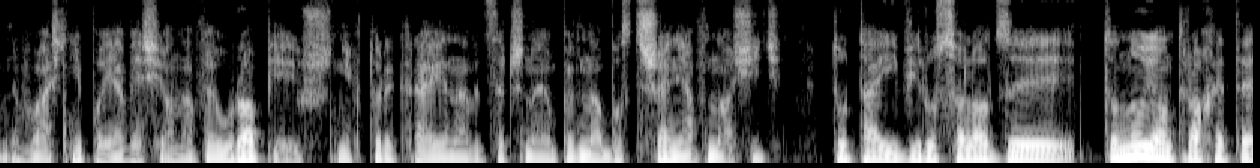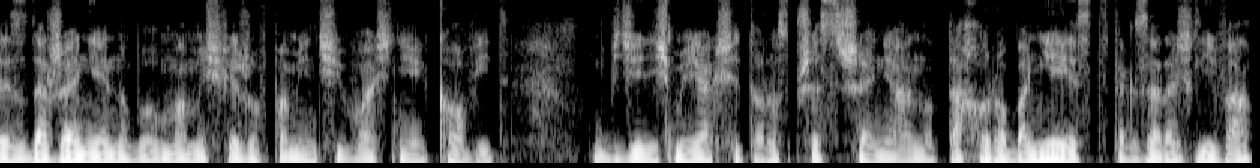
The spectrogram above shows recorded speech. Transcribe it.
właśnie pojawia się ona w Europie. Już niektóre kraje nawet zaczynają pewne obostrzenia wnosić. Tutaj wirusolodzy tonują trochę te zdarzenie, no bo mamy świeżo w pamięci właśnie COVID. Widzieliśmy, jak się to rozprzestrzenia. No, ta choroba nie jest tak zaraźliwa,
